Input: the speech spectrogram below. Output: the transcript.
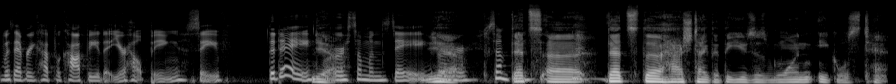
with every cup of coffee that you're helping save the day Yeah. or someone's day Yeah. or something. That's uh that's the hashtag that they use is one equals ten.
